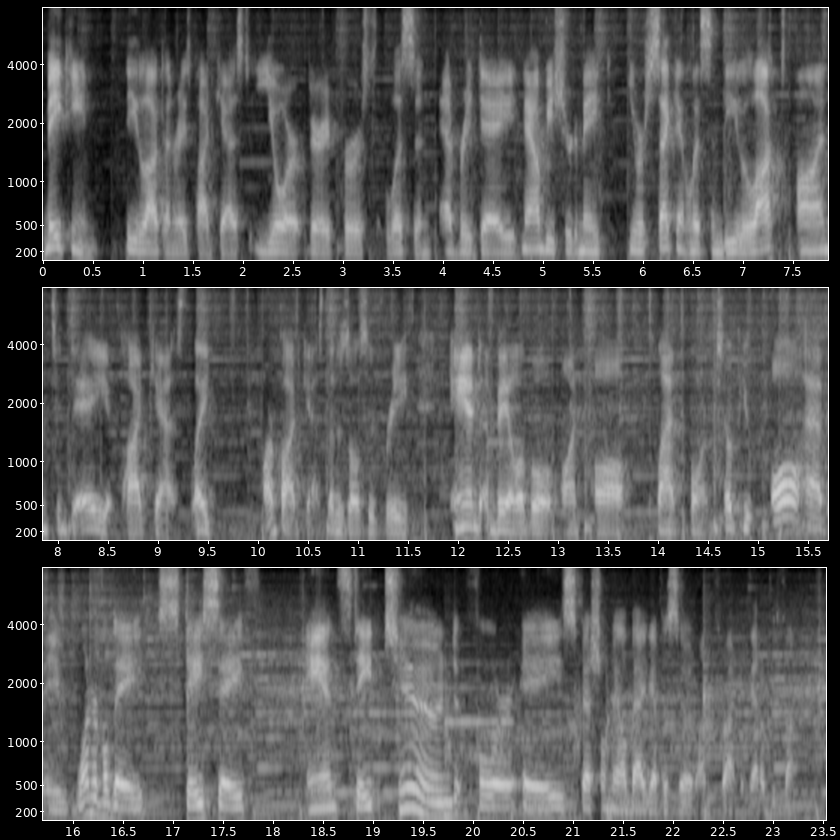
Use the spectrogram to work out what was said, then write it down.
making the Locked On Rays podcast your very first listen every day. Now be sure to make your second listen the Locked On Today podcast, like our podcast that is also free and available on all platforms. Hope you all have a wonderful day. Stay safe and stay tuned for a special mailbag episode on Friday. That'll be fun.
